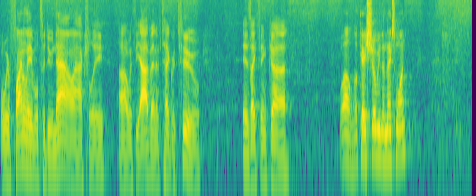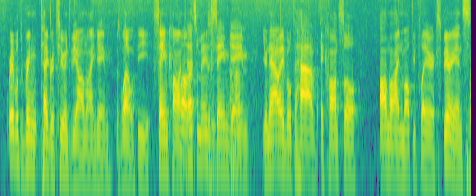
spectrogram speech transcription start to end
what we're finally able to do now, actually, uh, with the advent of Tegra 2, is I think uh, Wow, okay, show me the next one. we're able to bring Tegra 2 into the online game as well with the same content, that's amazing. the same Uh-huh. game. You're now able to have a console online multiplayer experience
